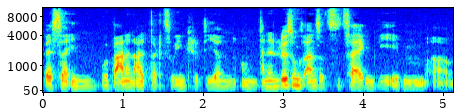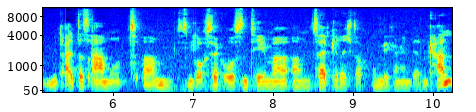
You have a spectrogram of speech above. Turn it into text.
besser im urbanen Alltag zu inkludieren und einen Lösungsansatz zu zeigen, wie eben äh, mit Altersarmut, ähm, diesem doch sehr großen Thema, ähm, zeitgerecht auch umgegangen werden kann.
